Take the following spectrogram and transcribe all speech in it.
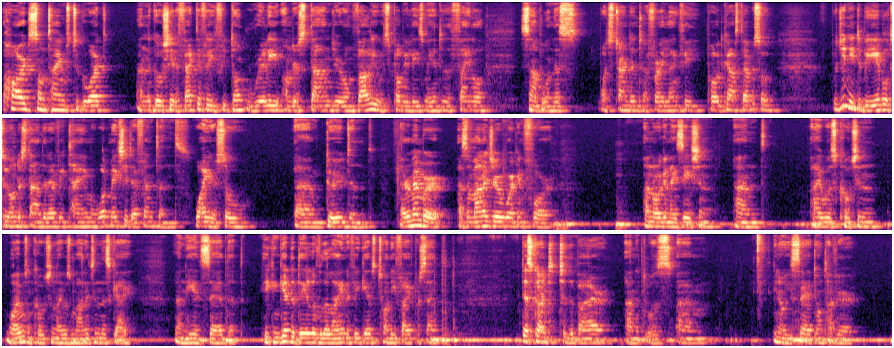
hard sometimes to go out and negotiate effectively if you don't really understand your own value, which probably leads me into the final sample in this what's turned into a very lengthy podcast episode. But you need to be able to understand it every time and what makes you different and why you're so um, good. And I remember as a manager working for an organization and I was coaching, well, I wasn't coaching, I was managing this guy. And he had said that he can get the deal over the line if he gives 25% discount to the buyer. And it was um, you know, you say don't have your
